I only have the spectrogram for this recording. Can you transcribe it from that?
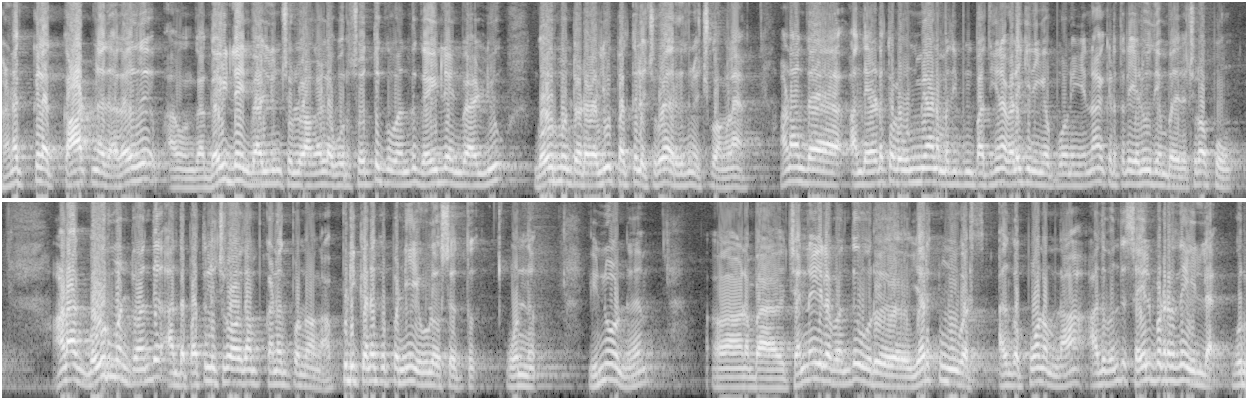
கணக்கில் காட்டினது அதாவது அவங்க கைட்லைன் வேல்யூன்னு சொல்லுவாங்கல்ல ஒரு சொத்துக்கு வந்து கைட்லைன் வேல்யூ கவர்மெண்ட்டோட வேல்யூ பத்து லட்ச ரூபா இருக்குதுன்னு வச்சுக்கோங்களேன். ஆனால் அந்த அந்த இடத்தோட உண்மையான மதிப்புன்னு பார்த்தீங்கன்னா விலைக்கு நீங்கள் போனீங்கன்னா கிட்டத்தட்ட எழுபது எண்பது லட்ச ரூபா போகும். ஆனால் கவர்மெண்ட் வந்து அந்த பத்து லட்ச ரூபா தான் கணக்கு பண்ணுவாங்க. அப்படி கணக்கு பண்ணி இவ்வளோ சொத்து. ஒன்று இன்னொன்று நம்ம சென்னையில் வந்து ஒரு எர்த் மூவர்ஸ் அங்கே போனோம்னா அது வந்து செயல்படுறதே இல்லை. ஒரு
